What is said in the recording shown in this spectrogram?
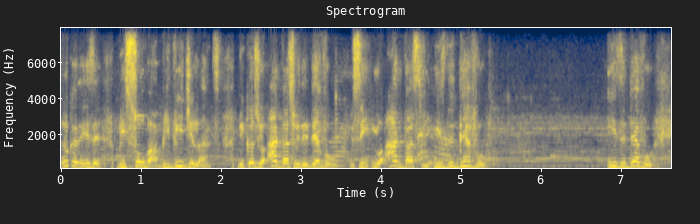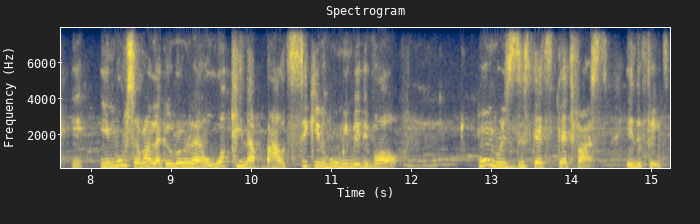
Look at it. He said, Be sober, be vigilant, because your adversary, the devil, you see, your adversary is the devil. He's the devil. He, he moves around like a roaring lion, walking about, seeking whom he may devour, whom resisted steadfast in the faith.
